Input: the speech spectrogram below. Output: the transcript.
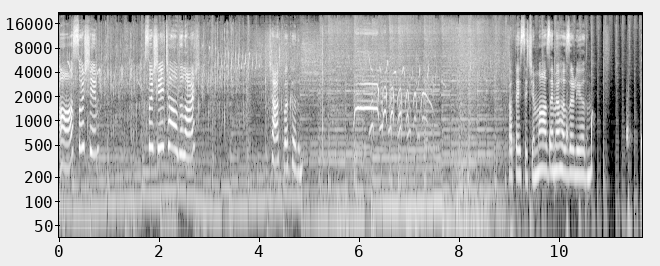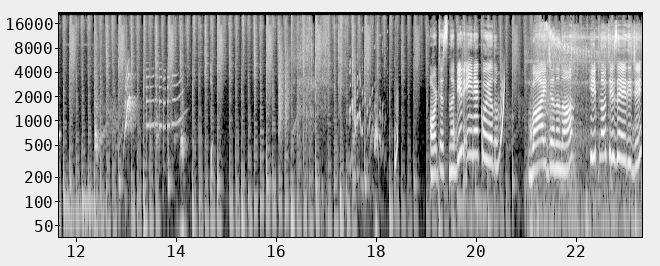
Aa, sushim. Sushi'yi çaldılar. Çak bakalım. Kafes için malzeme hazırlayalım. Ortasına bir iğne koyalım. Vay canına. Hipnotize edici.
